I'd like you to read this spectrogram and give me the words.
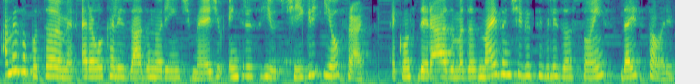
A Mesopotâmia era localizada no Oriente Médio entre os rios Tigre e Eufrates. É considerada uma das mais antigas civilizações da história,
